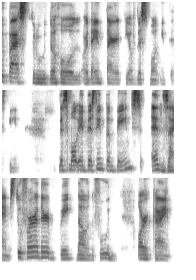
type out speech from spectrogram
to pass through the whole or the entirety of the small intestine. The small intestine contains enzymes to further break down food or chyme.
